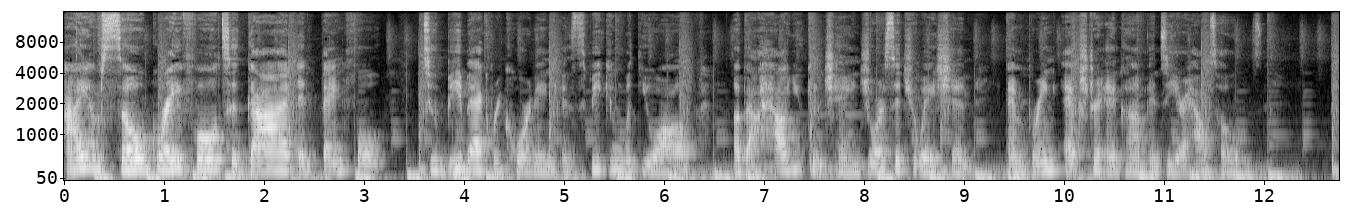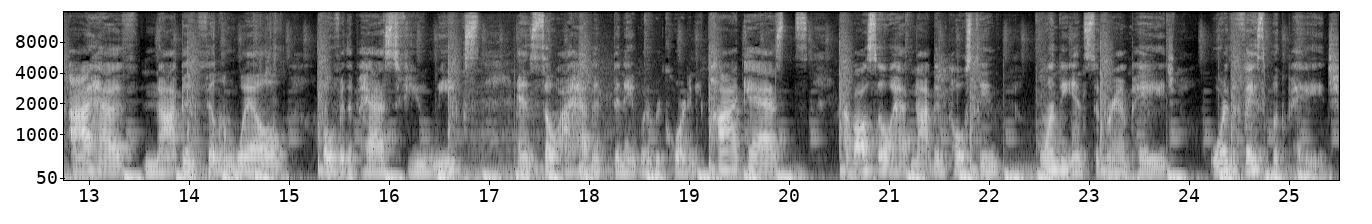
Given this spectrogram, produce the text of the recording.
I am so grateful to God and thankful to be back recording and speaking with you all about how you can change your situation and bring extra income into your households. I have not been feeling well over the past few weeks, and so I haven't been able to record any podcasts. I've also have not been posting on the Instagram page or the Facebook page.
